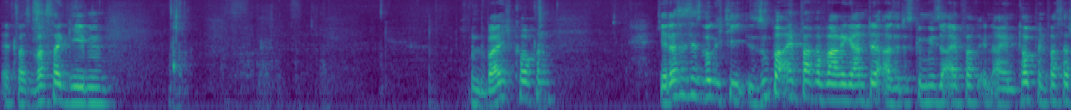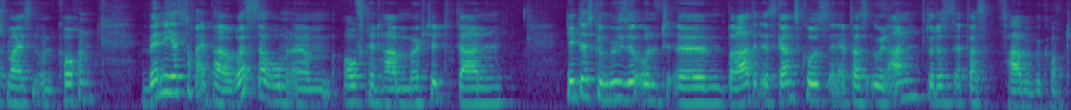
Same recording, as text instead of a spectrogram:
etwas Wasser geben und weich kochen. Ja, das ist jetzt wirklich die super einfache Variante. Also das Gemüse einfach in einen Topf mit Wasser schmeißen und kochen. Wenn ihr jetzt noch ein paar Röstaromen in eurem Aufschnitt haben möchtet, dann nehmt das Gemüse und ähm, bratet es ganz kurz in etwas Öl an, sodass es etwas Farbe bekommt.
